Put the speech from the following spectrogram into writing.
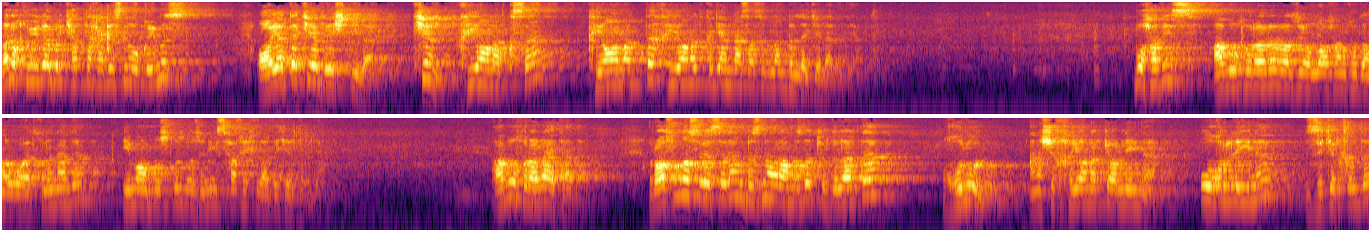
Mana quyida bir katta hadisni o'qiymiz. Oyatda keldi eshitdinglar. Kim xiyonat qilsa, qiyomatda xiyonat qilgan narsasi bilan birga keladi deyapti. Bu hadis Abu Hurayra roziyallohu anhudan rivoyat qilinadi. Imom Muslim o'zining sahihlarida keltirgan. Abu Hurayra aytadi: Rasululloh sollallohu alayhi vasallam bizni oramizda turdilarda g'ulul, ana shu xiyonatkorlikni, o'g'rilikni zikr qildi.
